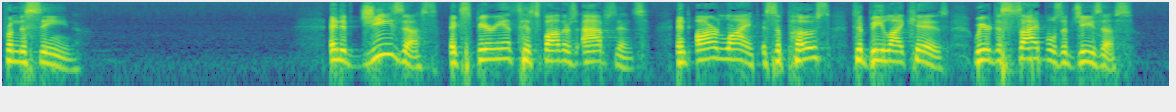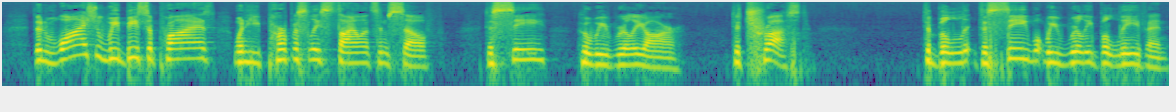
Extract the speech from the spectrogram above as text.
from the scene. And if Jesus experienced his father's absence, and our life is supposed to be like his, we are disciples of Jesus, then why should we be surprised when he purposely silenced himself to see who we really are, to trust, to, be- to see what we really believe in,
